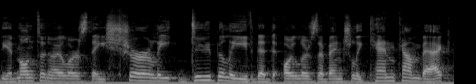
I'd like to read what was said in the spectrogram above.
The Edmonton Oilers, they surely do believe that the Oilers eventually can come back.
